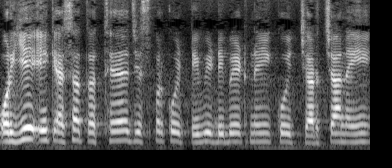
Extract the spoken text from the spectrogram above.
और ये एक ऐसा तथ्य है जिस पर कोई टीवी डिबेट नहीं, कोई चर्चा नहीं,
